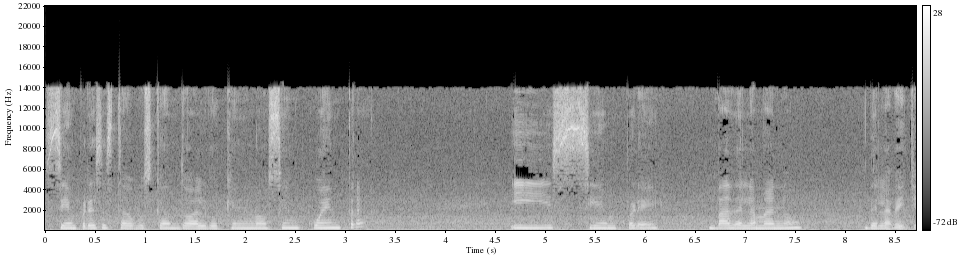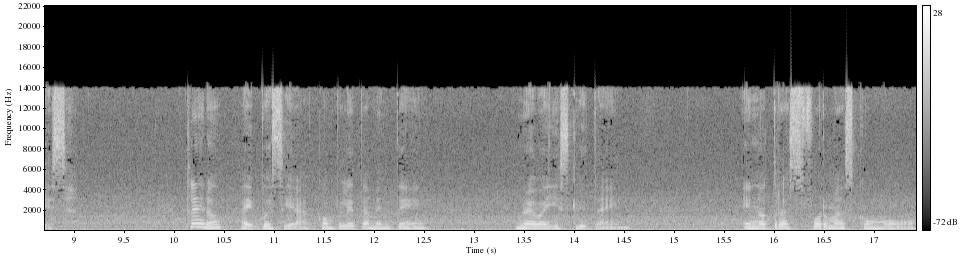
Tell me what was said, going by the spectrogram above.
Siempre se está buscando algo que no se encuentra y siempre va de la mano de la belleza. Claro, hay poesía completamente nueva y escrita en, en otras formas como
